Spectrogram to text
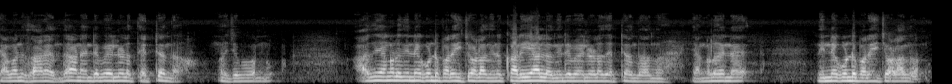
ഞാൻ പറഞ്ഞു സാറേ എന്താണ് എന്റെ പേരിലുള്ള തെറ്റെന്താ? എന്ന് വെച്ചപ്പോൾ പറഞ്ഞു അത് ഞങ്ങൾ നിന്നെ കൊണ്ട് പറയിച്ചോളാം. നിനക്കറിയാമല്ലോ നിന്റെ മേലുള്ള തെറ്റെന്താന്ന്. ഞങ്ങൾ തന്നെ നിന്നെ കൊണ്ട് പറയിച്ചോളാം പറഞ്ഞു.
